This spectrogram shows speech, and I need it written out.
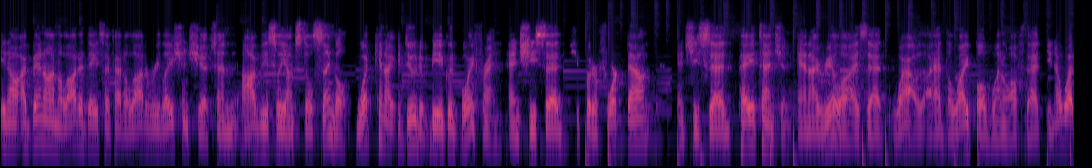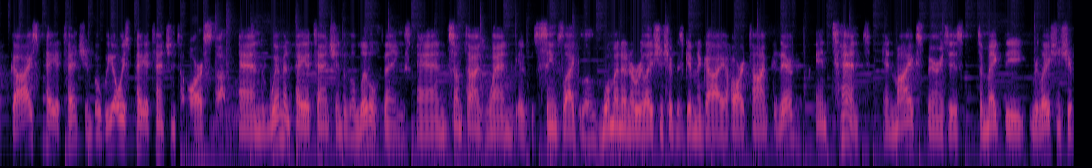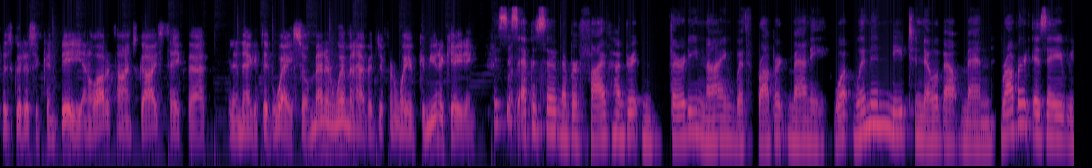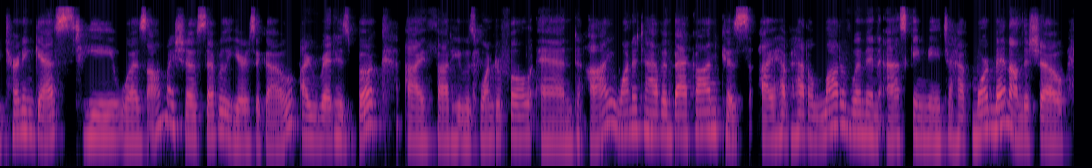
you know, I've been on a lot of dates, I've had a lot of relationships, and obviously I'm still single. What can I do to be a good boyfriend? And she said, she put her fork down and she said, pay attention. And I realized that, wow, I had the light bulb went off that, you know what, guys pay attention, but we always pay attention to our stuff. And women pay attention to the little things. And sometimes when it seems like a woman in a relationship is giving a guy a hard time, their intent, in my experience, is to make the relationship as good as it can be. And a lot of times guys take that in a negative way. So men and women have a different way of communicating. This is episode number 539 with Robert Manni. What Women Need to Know About Men. Robert is a returning guest. He was on my show several years ago. I read his book. I thought he was wonderful, and I wanted to have him back on because I have had a lot of women asking me to have more men on the show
